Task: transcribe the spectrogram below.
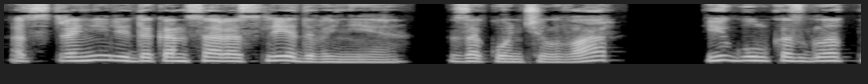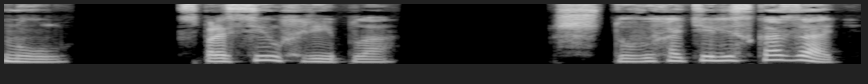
Отстранили до конца расследования, закончил Вар и гулко сглотнул. Спросил хрипло. Что вы хотели сказать?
